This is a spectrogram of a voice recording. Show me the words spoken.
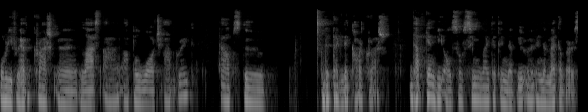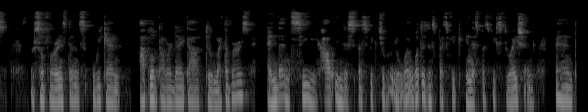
or if you have a crash. Uh, last uh, Apple Watch upgrade helps to detect the car crash. That can be also simulated in the uh, in the metaverse. So, for instance, we can upload our data to Metaverse and then see how in the specific what is the specific in a specific situation and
